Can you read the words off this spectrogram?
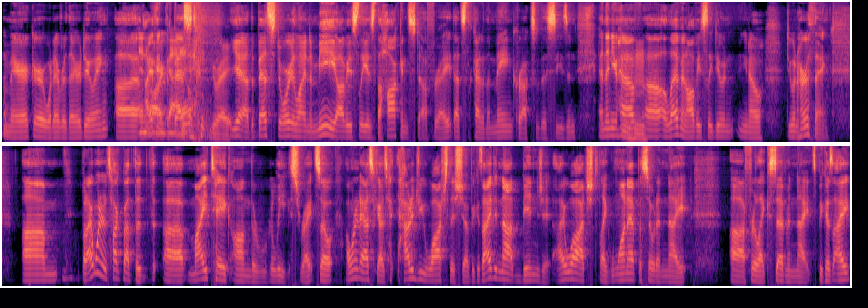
America or whatever they're doing. Uh, And I think the Argyle. best, right. yeah, the best storyline to me, obviously, is the Hawkins stuff. Right, that's the, kind of the main crux of this season. And then you have uh, Eleven, obviously doing you know doing her thing. Um, but I wanted to talk about the, the uh, my take on the release, right? So I wanted to ask you guys, how did you watch this show? Because I did not binge it. I watched like one episode a night uh, for like seven nights because I,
